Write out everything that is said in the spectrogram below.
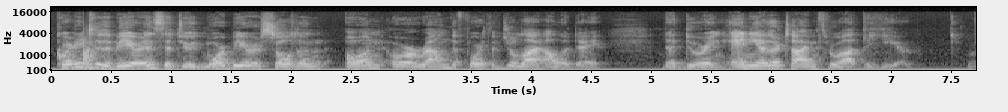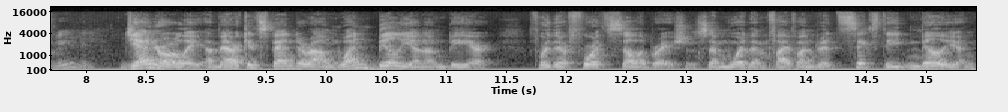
According to the Beer Institute, more beer is sold on, on or around the 4th of July holiday than during any other time throughout the year. Really? Generally, Americans spend around 1 billion on beer for their fourth celebration, some more than 560 million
